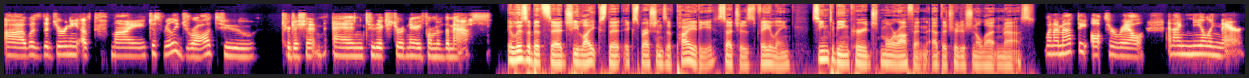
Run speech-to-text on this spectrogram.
uh, was the journey of my just really draw to tradition and to the extraordinary form of the Mass. Elizabeth said she likes that expressions of piety, such as veiling, seem to be encouraged more often at the traditional Latin Mass. When I'm at the altar rail and I'm kneeling there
